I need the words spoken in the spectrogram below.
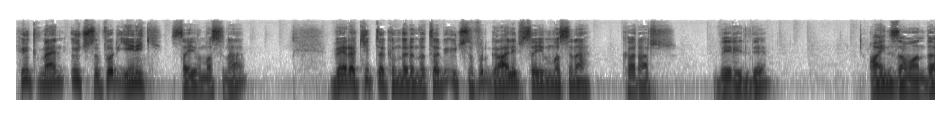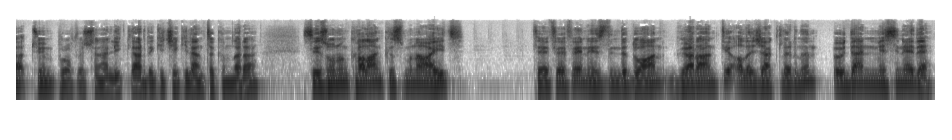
hükmen 3-0 yenik sayılmasına ve rakip takımlarında tabii 3-0 galip sayılmasına karar verildi. Aynı zamanda tüm profesyonel liglerdeki çekilen takımlara sezonun kalan kısmına ait TFF nezdinde doğan garanti alacaklarının ödenmesine de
